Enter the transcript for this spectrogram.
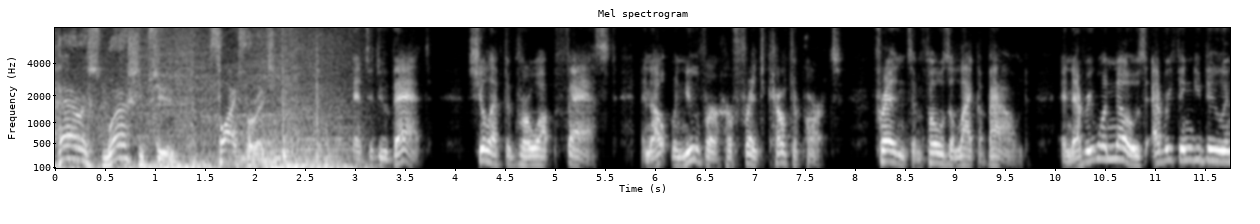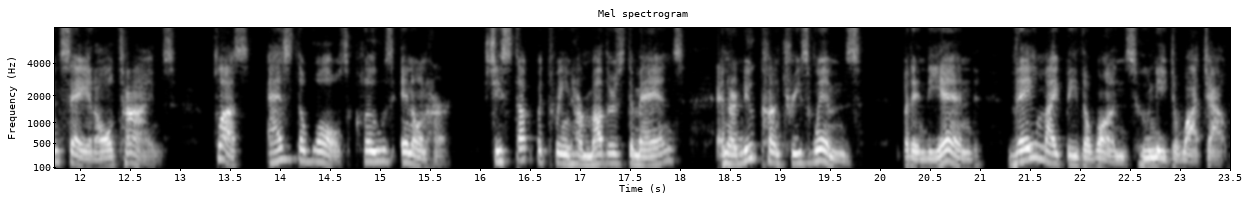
Paris worships you. Fight for it. And to do that, she'll have to grow up fast and outmaneuver her French counterparts. Friends and foes alike abound, and everyone knows everything you do and say at all times. Plus, as the walls close in on her, she's stuck between her mother's demands and her new country's whims. But in the end, they might be the ones who need to watch out.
